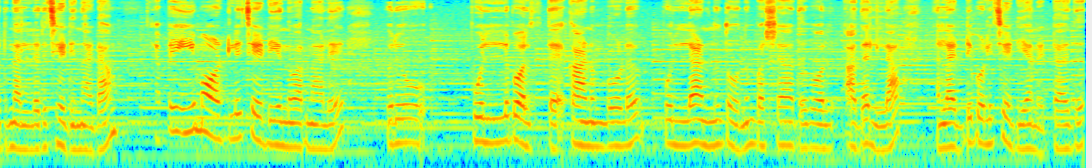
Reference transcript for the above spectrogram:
ഒരു നല്ലൊരു ചെടി നടാം. അപ്പോൾ ഈ മോഡൽ ചെടി എന്ന് പറഞ്ഞാൽ ഒരു പുല്ല് പോലത്തെ കാണുമ്പോൾ പുല്ലാണെന്ന് തോന്നും പക്ഷെ അതുപോലെ അതല്ല നല്ല അടിപൊളി ചെടിയാണ് കേട്ടോ അത്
